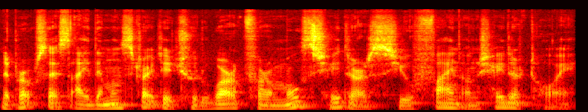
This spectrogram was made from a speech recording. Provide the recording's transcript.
The process I demonstrated should work for most shaders you find on Shader Toy.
